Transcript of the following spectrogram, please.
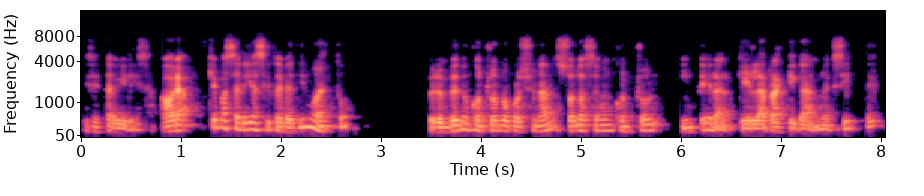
y se estabiliza. Ahora, ¿qué pasaría si repetimos esto? Pero en vez de un control proporcional, solo hacemos un control integral, que en la práctica no existe,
